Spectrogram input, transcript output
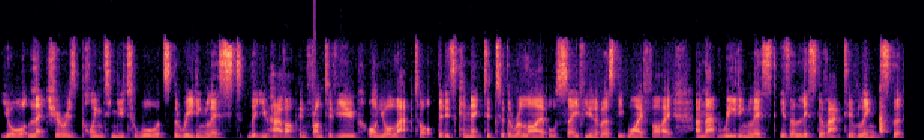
your lecturer is pointing you towards the reading list that you have up in front of you on your laptop that is connected to the reliable, safe university Wi Fi. And that reading list is a list of active links that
